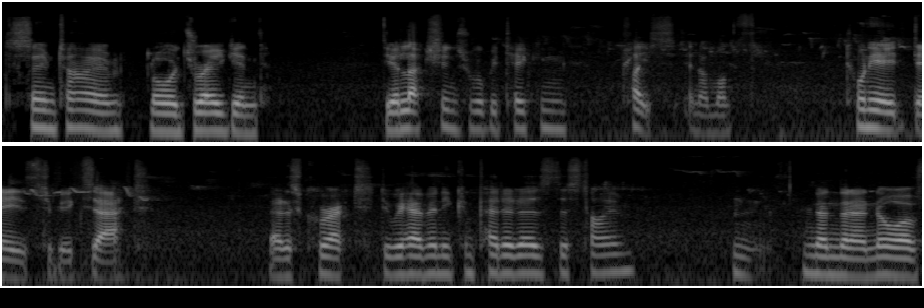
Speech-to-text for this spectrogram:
the same time, Lord Dragon, the elections will be taking place in a month. 28 days to be exact. That is correct. Do we have any competitors this time? Hmm. None that I know of.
